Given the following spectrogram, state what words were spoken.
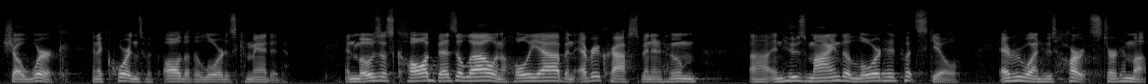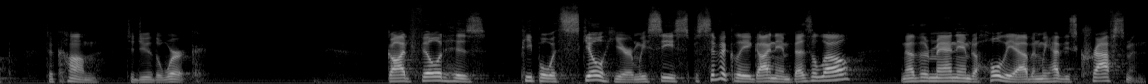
shall work in accordance with all that the Lord has commanded. And Moses called Bezalel and Aholiab and every craftsman in, whom, uh, in whose mind the Lord had put skill, everyone whose heart stirred him up to come to do the work. God filled his people with skill here, and we see specifically a guy named Bezalel, another man named Aholiab, and we have these craftsmen.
